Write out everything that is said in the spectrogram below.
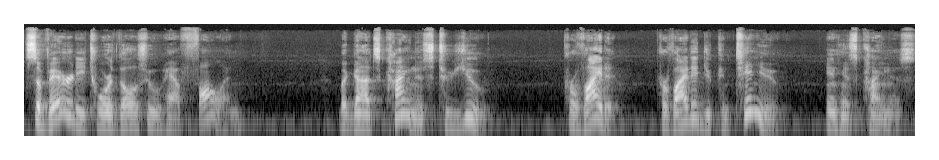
Severity toward those who have fallen, but God's kindness to you, provided, provided you continue in his kindness.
